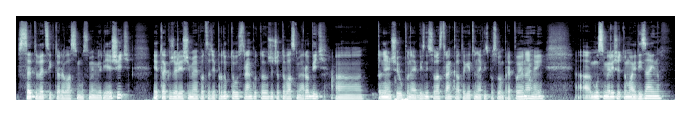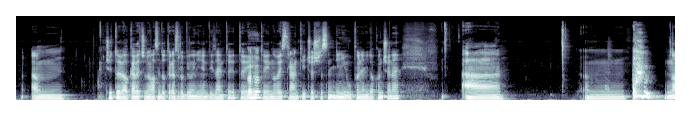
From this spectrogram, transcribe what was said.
set veci, ktoré vlastne musíme my riešiť. Je to ako, že riešime v podstate produktovú stránku toho, že čo to vlastne má robiť. A to neviem, či je úplne aj biznisová stránka, ale tak je to nejakým spôsobom prepojené, hej. A musíme riešiť tomu aj design, Um, čiže to je veľká vec, čo sme vlastne doteraz robili, nie? Design tej, tej, uh-huh. tej novej stránky, čo ešte není úplne ani dokončené. A um, no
